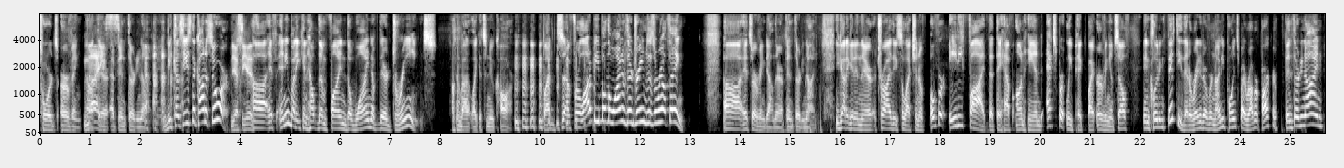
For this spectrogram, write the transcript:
towards Irving out there at Bin 39, man, because he's the connoisseur. Yes, he is. Uh, if anybody can help them find the wine of their dreams, talking about it like it's a new car, but uh, for a lot of people, the wine of their dreams is a real thing. Uh, it's Irving down there at Bin 39. You got to get in there, try the selection of over 85 that they have on hand, expertly picked by Irving himself, including 50 that are rated over 90 points by Robert Parker. Bin 39,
